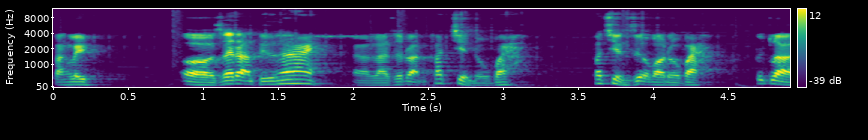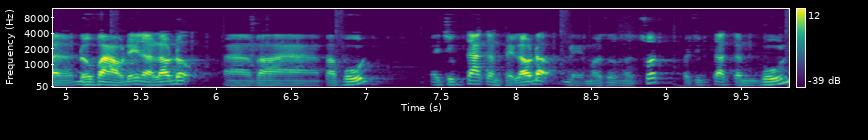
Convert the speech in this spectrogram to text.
tăng lên. Ở giai đoạn thứ hai là giai đoạn phát triển đầu vào, phát triển dựa vào đầu vào, tức là đầu vào đây là lao động và và vốn. Chúng ta cần phải lao động để mở rộng sản xuất và chúng ta cần vốn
